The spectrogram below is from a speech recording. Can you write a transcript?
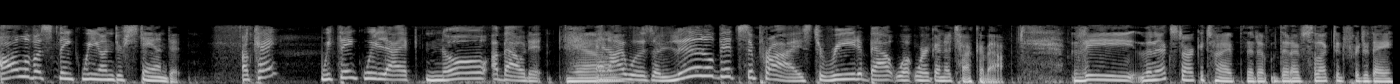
all of us think we understand it. Okay? We think we like know about it. Yeah. And I was a little bit surprised to read about what we're going to talk about. The the next archetype that I- that I've selected for today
